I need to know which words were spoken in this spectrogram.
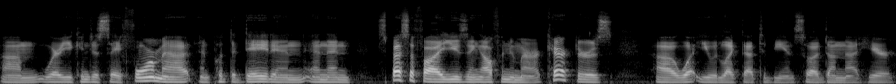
um, where you can just say format and put the date in and then specify using alphanumeric characters uh, what you would like that to be in. So I've done that here.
